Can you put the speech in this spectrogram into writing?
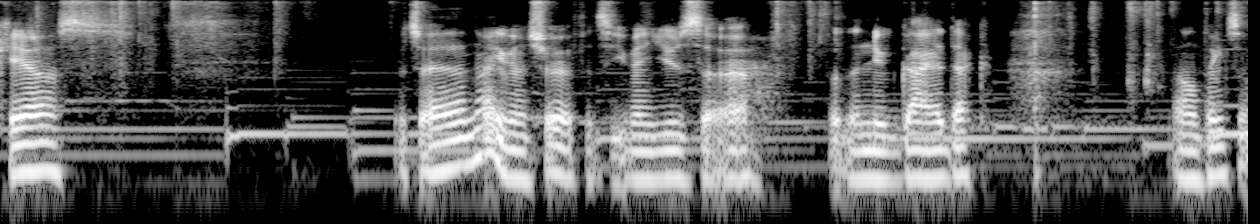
Chaos. Which I'm not even sure if it's even used uh, for the new Gaia deck. I don't think so.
